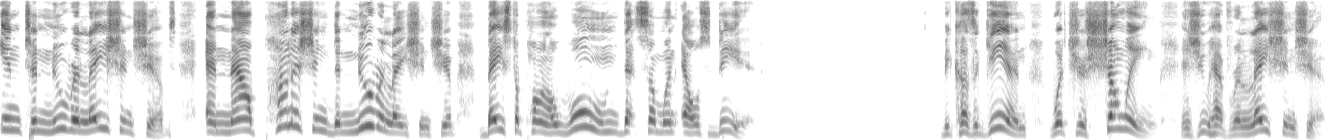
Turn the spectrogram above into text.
into new relationships and now punishing the new relationship based upon a wound that someone else did. Because again, what you're showing is you have relationship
